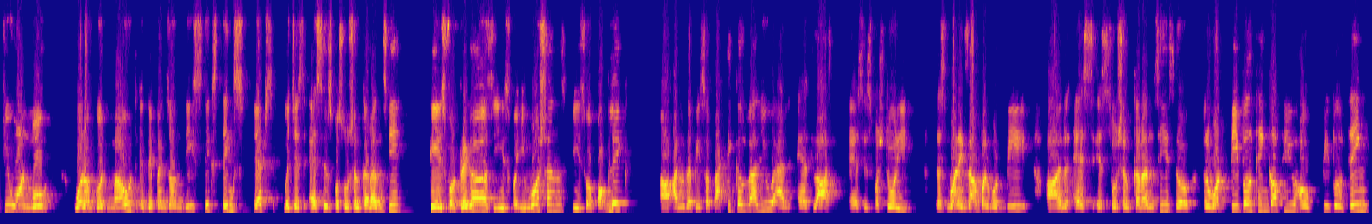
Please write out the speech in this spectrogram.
if you want more word of good mouth, it depends on these six things, steps, which is S is for social currency, T is for triggers, E is for emotions, P is for public, uh, another piece of practical value, and S last S is for story. Just one example would be uh, S is social currency. So you know, what people think of you, how people think,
